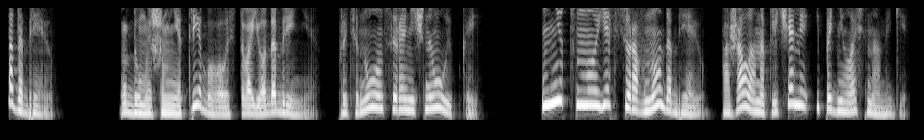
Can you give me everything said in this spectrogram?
«Одобряю». «Думаешь, мне требовалось твое одобрение?» Протянул он с ироничной улыбкой. «Нет, но я все равно одобряю», пожала она плечами и поднялась на ноги.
